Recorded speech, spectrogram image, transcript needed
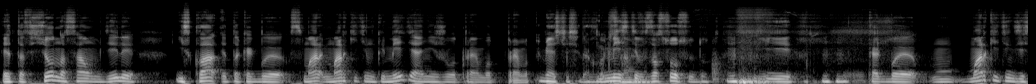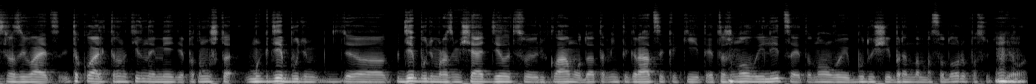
это все на самом деле и склад, это как бы с мар- маркетинг и медиа, они же вот прям вот прям вот Вместе всегда. вместе в засос идут. И как бы маркетинг здесь развивается, и такое альтернативное медиа, потому что мы где будем, э, где будем размещать, делать свою рекламу, да, там интеграции какие-то, это же новые лица, это новые будущие бренд-амбассадоры, по сути дела.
